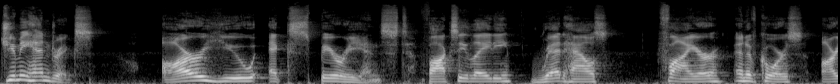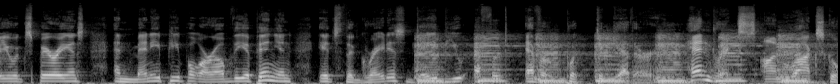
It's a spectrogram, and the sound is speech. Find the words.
Jimi Hendrix, Are You Experienced? Foxy Lady, Red House, Fire, and of course, Are You Experienced? And many people are of the opinion it's the greatest debut effort ever put together. Hendrix on Rock School.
